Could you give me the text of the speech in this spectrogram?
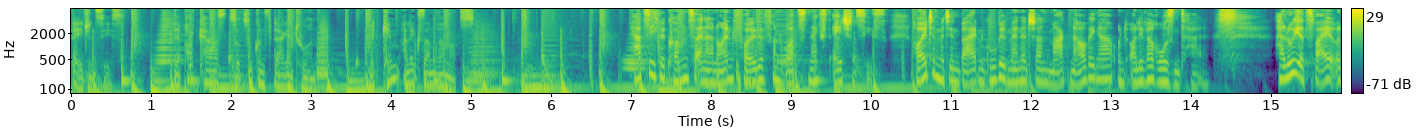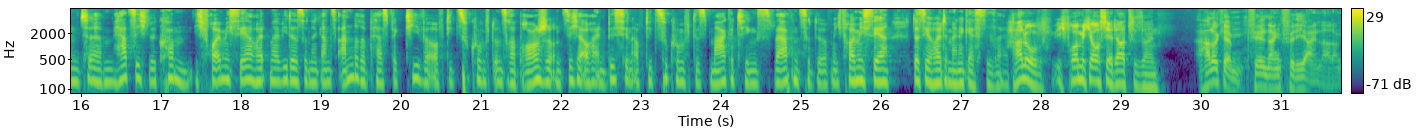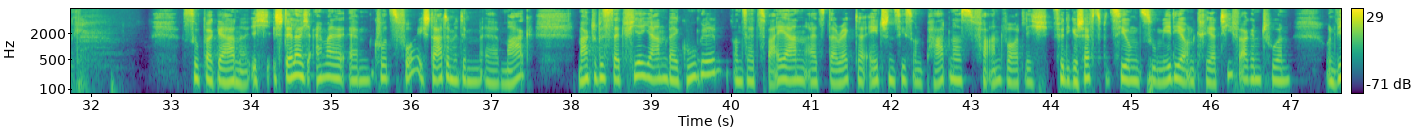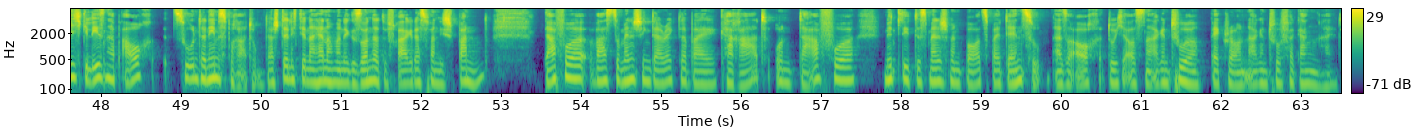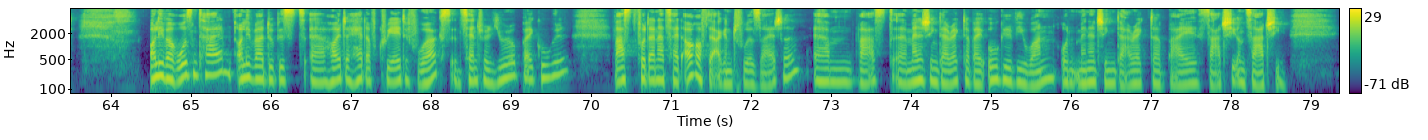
Next Agencies, der Podcast zur Zukunft der Agenturen mit Kim Alexandra Nutz. Herzlich willkommen zu einer neuen Folge von What's Next Agencies. Heute mit den beiden Google-Managern Marc Naubinger und Oliver Rosenthal. Hallo ihr zwei und ähm, herzlich willkommen. Ich freue mich sehr, heute mal wieder so eine ganz andere Perspektive auf die Zukunft unserer Branche und sicher auch ein bisschen auf die Zukunft des Marketings werfen zu dürfen. Ich freue mich sehr, dass ihr heute meine Gäste seid. Hallo, ich freue mich auch sehr, da zu sein. Hallo Kim, vielen Dank für die Einladung. Super gerne. Ich stelle euch einmal ähm, kurz vor. Ich starte mit dem äh, Marc. Marc, du bist seit vier Jahren bei Google und seit zwei Jahren als Director Agencies und Partners verantwortlich für die Geschäftsbeziehungen zu Media- und Kreativagenturen und wie ich gelesen habe, auch zu Unternehmensberatung. Da stelle ich dir nachher nochmal eine gesonderte Frage. Das fand ich spannend. Davor warst du Managing Director bei Karat und davor Mitglied des Management Boards bei Dentsu, also auch durchaus eine Agentur-Background, eine Agentur-Vergangenheit. Oliver Rosenthal. Oliver, du bist äh, heute Head of Creative Works in Central Europe bei Google, warst vor deiner Zeit auch auf der Agenturseite, ähm, warst äh, Managing Director bei Ogilvy One und Managing Director bei Saatchi und Saatchi.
